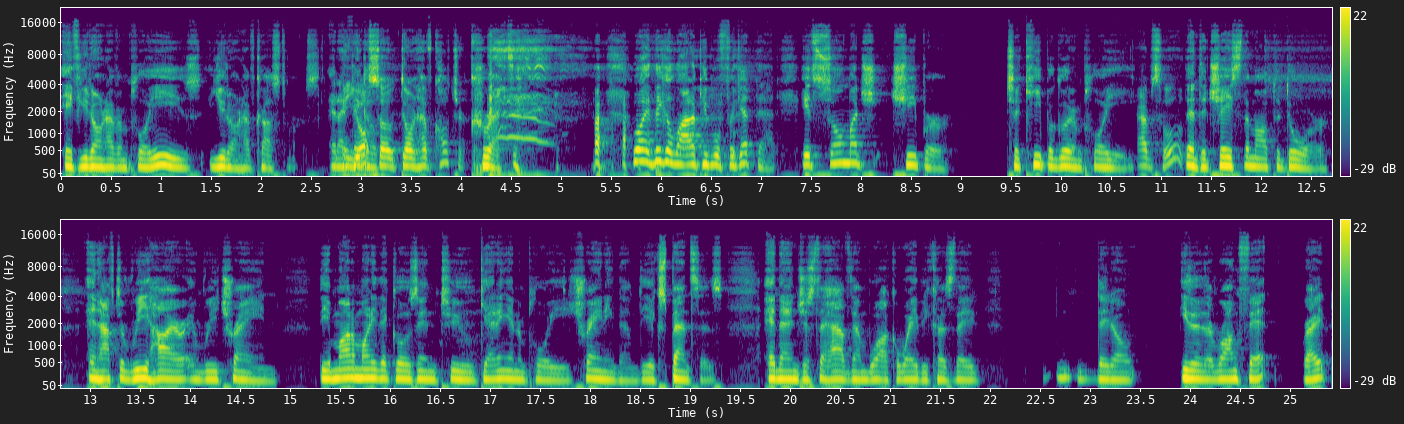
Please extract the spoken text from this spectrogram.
if you don't have employees, you don't have customers, and I And think you also don't have culture. correct. well, I think a lot of people forget that it's so much cheaper to keep a good employee Absolutely. than to chase them out the door and have to rehire and retrain. The amount of money that goes into getting an employee, training them, the expenses, and then just to have them walk away because they they don't either the wrong fit, right?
